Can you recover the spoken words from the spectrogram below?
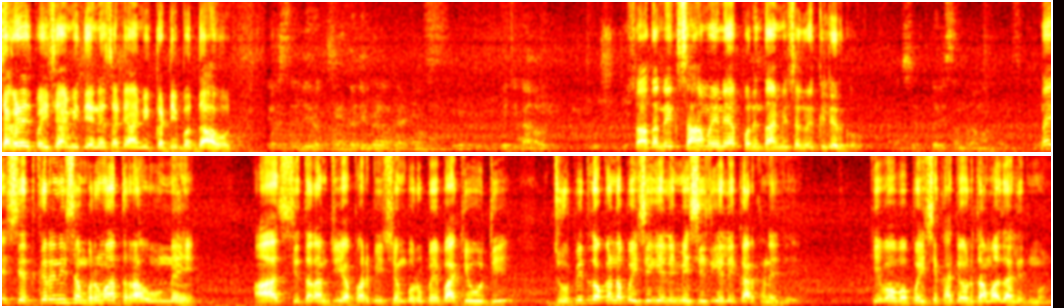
सगळेच पैसे आम्ही देण्यासाठी आम्ही कटिबद्ध आहोत. साधारण एक सहा महिन्यापर्यंत आम्ही सगळे क्लिअर करू. नाही शेतकऱ्यांनी संभ्रमात राहू नये. आज सीतारामची एफ आर पी शंभर रुपये बाकी होती. झोपीत लोकांना पैसे गेले मेसेज गेले कारखान्याचे की बाबा पैसे खात्यावर जमा झालेत म्हणून.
